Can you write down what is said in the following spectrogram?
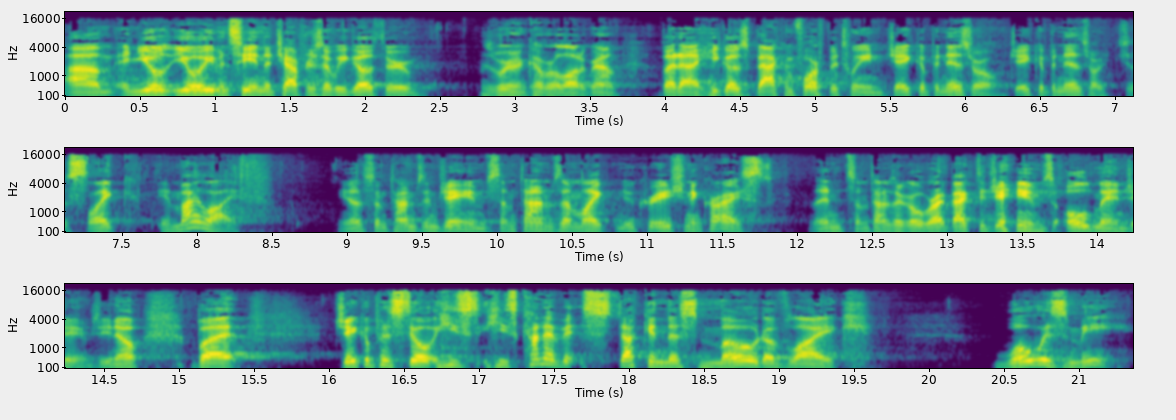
Um, and you'll, you'll even see in the chapters that we go through, because we're going to cover a lot of ground, but uh, he goes back and forth between Jacob and Israel, Jacob and Israel, just like in my life. You know, sometimes I'm James, sometimes I'm like new creation in Christ. Then sometimes I go right back to James, old man James, you know? But Jacob is still, he's, he's kind of stuck in this mode of like, woe is me.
